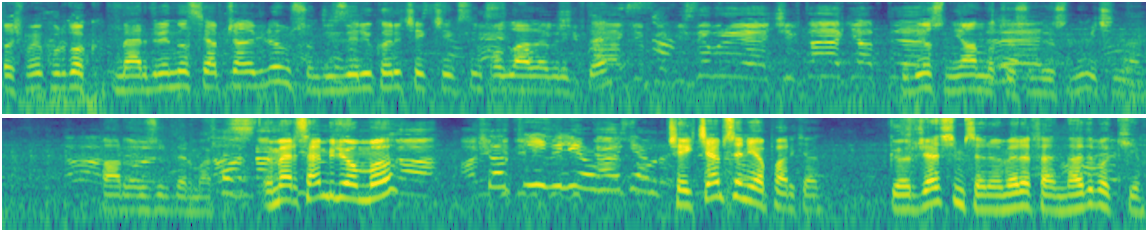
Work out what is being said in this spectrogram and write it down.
Çalışmayı kurduk. Merdiveni nasıl yapacağını biliyor musun? Dizleri yukarı çekeceksin kollarla birlikte. Biz de buraya çift ayak yaptık. Biliyorsun niye anlatıyorsun diyorsun değil mi içinden? Pardon özür dilerim haklısın. Ömer sen biliyor mu? Çok iyi biliyorum hocam. Çekeceğim seni yaparken. Göreceğiz şimdi seni Ömer Efendi. Hadi bakayım.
